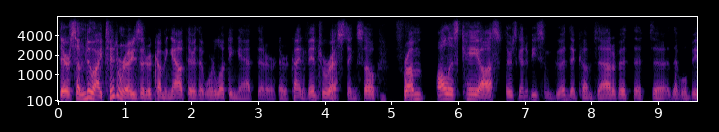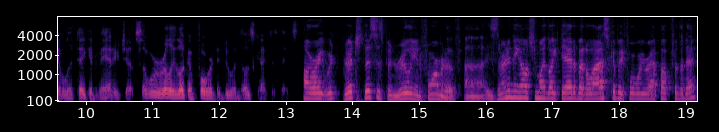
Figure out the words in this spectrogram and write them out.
there are some new itineraries that are coming out there that we're looking at that are, that are kind of interesting. So from all this chaos, there's going to be some good that comes out of it that uh, that we'll be able to take advantage of. So we're really looking forward to doing those kinds of things. All right, Rich, this has been really informative. Uh, is there anything else you might like to add about Alaska before we wrap up for the day?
